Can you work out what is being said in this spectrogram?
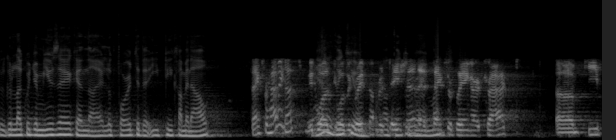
good, good luck with your music, and I look forward to the EP coming out. Thanks for having us. It yeah, was it was a great conversation, oh, and much. thanks for playing our track. Um, keep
